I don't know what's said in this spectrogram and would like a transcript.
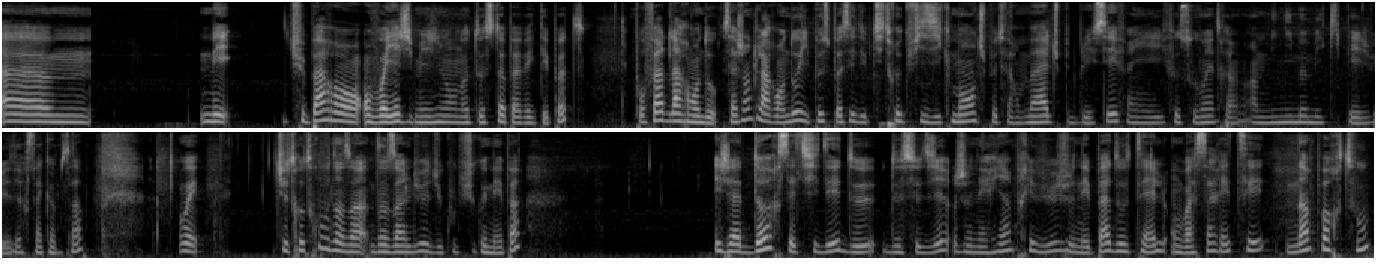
Euh, mais tu pars en, en voyage, j'imagine, en autostop avec tes potes pour faire de la rando. Sachant que la rando, il peut se passer des petits trucs physiquement, tu peux te faire mal, tu peux te blesser, enfin, il faut souvent être un, minimum équipé, je vais dire ça comme ça. Ouais, tu te retrouves dans un, dans un lieu du coup que tu connais pas. Et j'adore cette idée de, de se dire je n'ai rien prévu, je n'ai pas d'hôtel, on va s'arrêter n'importe où,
